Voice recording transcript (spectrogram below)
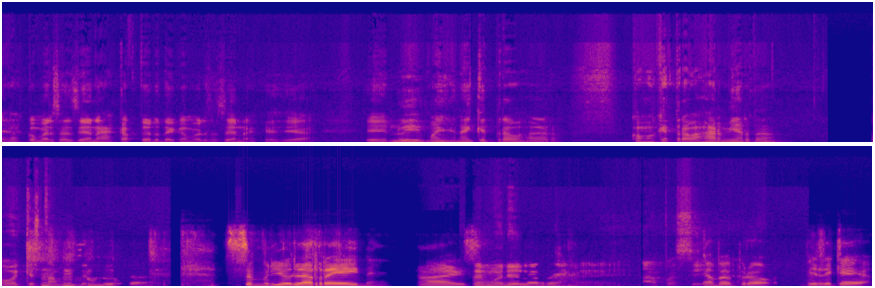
esas conversaciones, esas capturas de conversaciones que decía, eh, Luis, mañana hay que trabajar. ¿Cómo que trabajar, mierda? ¿No ves que estamos de luta? Se murió la reina. Ay, Se sí. murió la reina. Ah, pues sí. No, pero fíjate que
